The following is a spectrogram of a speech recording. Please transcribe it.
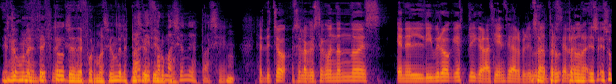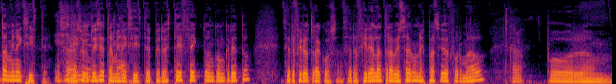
Esto No, es un efecto de deformación del espacio-tiempo. deformación del espacio. sí. O sea, de hecho, o sea, lo que estoy comentando es en el libro que explica la ciencia de la O película sea, per- perdona, eso, eso también existe. Eso O sea, eso que también- tú dices también claro. existe, pero este efecto en concreto se refiere a otra cosa. Se refiere al atravesar un espacio deformado Claro. por... um,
